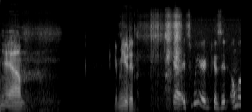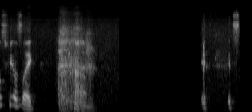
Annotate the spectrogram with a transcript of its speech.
Yeah. You're muted. yeah, it's weird because it almost feels like um, it, it's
